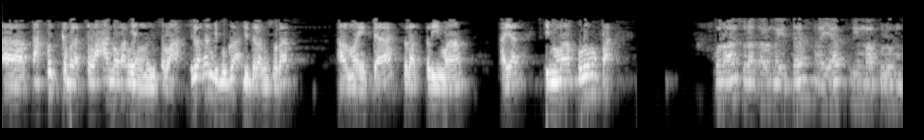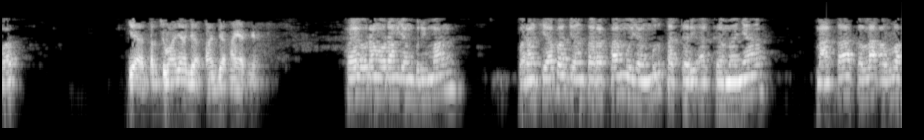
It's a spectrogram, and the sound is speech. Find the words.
uh, takut kepada celaan orang yang mencela. Silakan dibuka di dalam surat Al-Maidah surat kelima ayat 54. Quran surat Al-Maidah ayat 54. Ya, terjemahnya aja panjang ayatnya. Hai orang-orang yang beriman, barang siapa di antara kamu yang murtad dari agamanya, maka telah Allah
